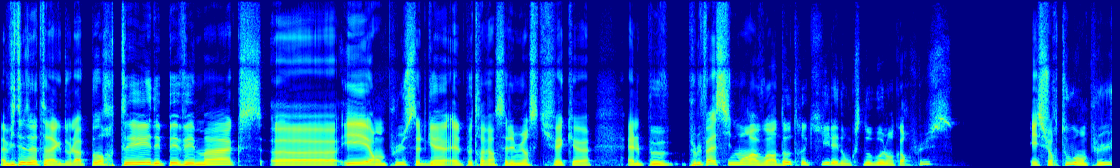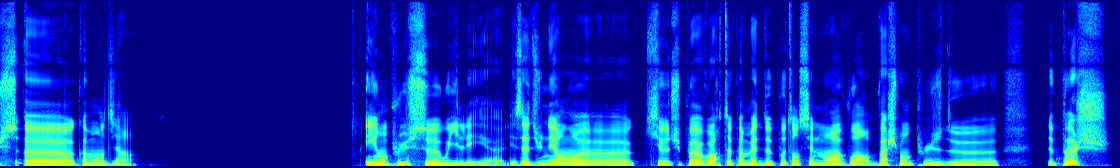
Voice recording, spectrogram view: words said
Vitesse d'attaque, de la portée, des PV max, euh, et en plus, elle, elle peut traverser les murs, ce qui fait qu'elle peut plus facilement avoir d'autres kills et donc snowball encore plus. Et surtout, en plus, euh, comment dire et en plus, euh, oui, les, euh, les, aides du néant euh, que tu peux avoir te permettent de potentiellement avoir vachement plus de, de push.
